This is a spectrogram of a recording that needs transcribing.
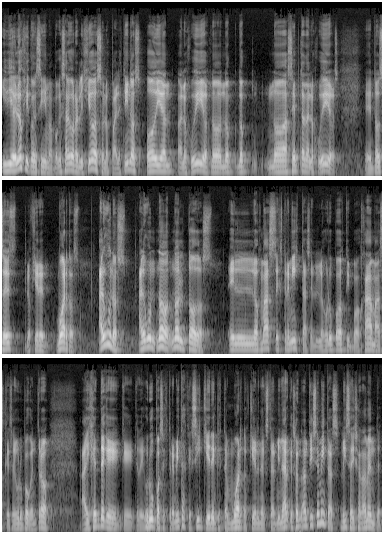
ideológico encima, porque es algo religioso. Los palestinos odian a los judíos, no, no, no, no aceptan a los judíos. Entonces los quieren muertos. Algunos, algún, no, no todos. los más extremistas, los grupos tipo Hamas, que es el grupo que entró. Hay gente que, de grupos extremistas que sí quieren que estén muertos, quieren exterminar, que son antisemitas, lisa y llanamente.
